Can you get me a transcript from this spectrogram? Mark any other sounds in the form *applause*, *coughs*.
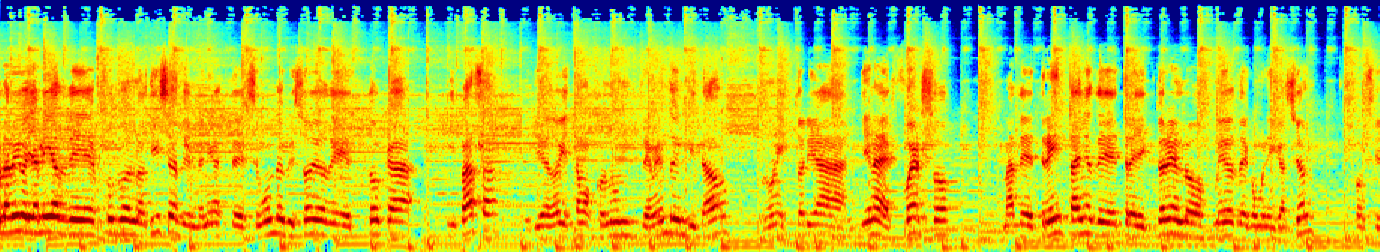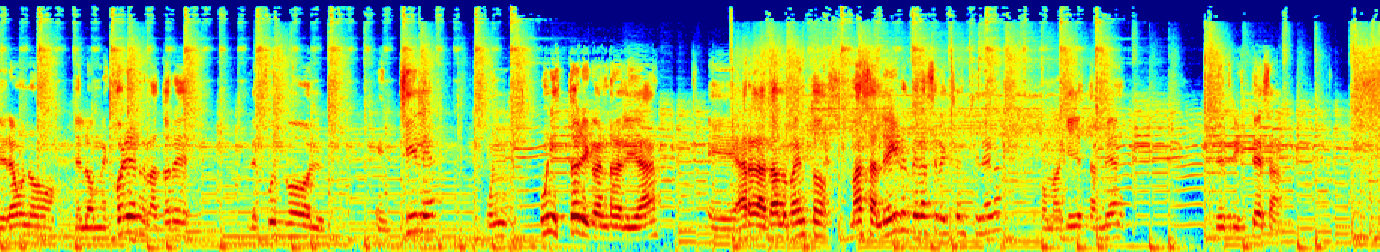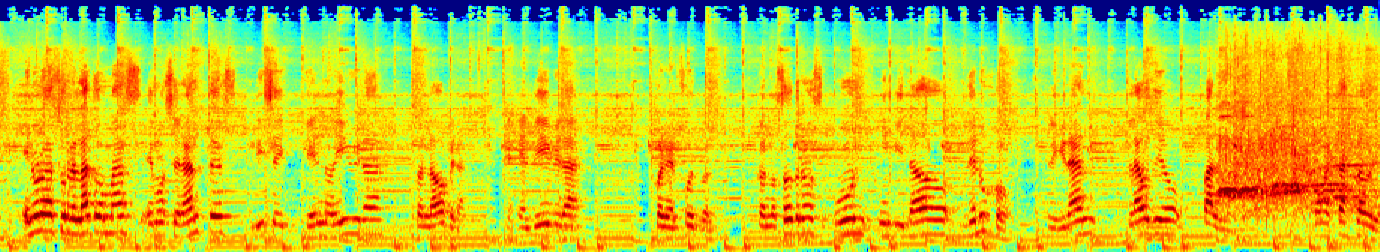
Hola amigos y amigas de Fútbol Noticias, bienvenidos a este segundo episodio de Toca y Pasa. El día de hoy estamos con un tremendo invitado, con una historia llena de esfuerzo, más de 30 años de trayectoria en los medios de comunicación, considerado uno de los mejores relatores de fútbol en Chile, un, un histórico en realidad, eh, ha relatado los momentos más alegres de la selección chilena, como aquellos también de tristeza. En uno de sus relatos más emocionantes dice que él no vibra con la ópera, él vibra con el fútbol. Con nosotros un invitado de lujo, el gran Claudio Palma. ¿Cómo estás, Claudio?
